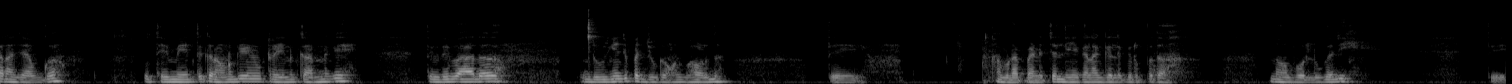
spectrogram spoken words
ਘਰਾਂ ਜਾਊਗਾ। ਉੱਥੇ ਮਿਹਨਤ ਕਰਾਉਣਗੇ, ਇਹਨੂੰ ਟ੍ਰੇਨ ਕਰਨਗੇ ਤੇ ਉਹਦੇ ਬਾਅਦ ਦੂਰੀਆਂ 'ਚ ਭੱਜੂਗਾ ਹੁਣ ਬੌਲਦ ਤੇ ਆਪਣਾ ਪਿੰਡ ਝੱਲੀਆਂ ਕਲਾਂ ਗਿੱਲ ਗਰੁੱਪ ਦਾ ਨਾਂ ਬੋਲੂਗਾ ਜੀ। ਤੇ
